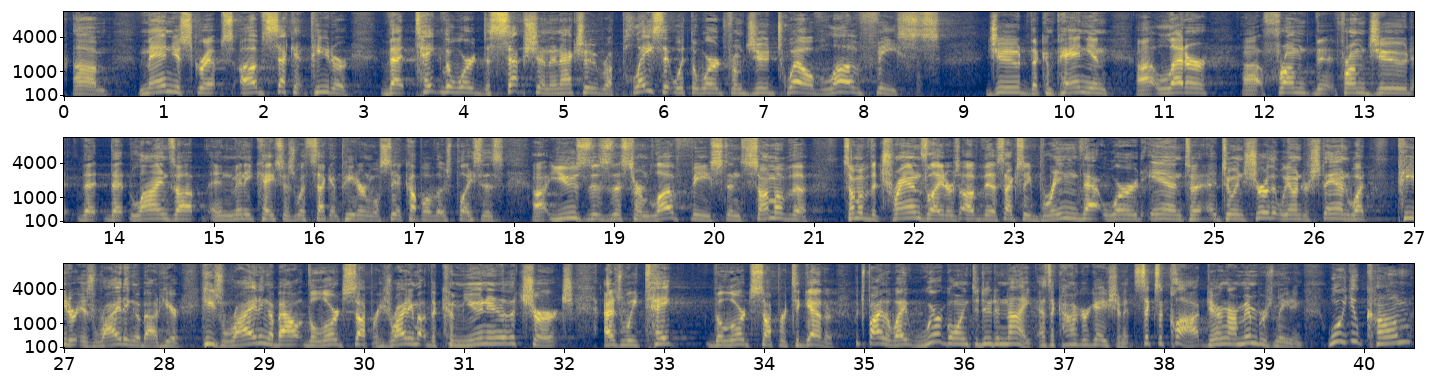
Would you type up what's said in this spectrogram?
um, manuscripts of Second Peter that take the word deception and actually replace it with the word from Jude 12, love feasts. Jude, the companion uh, letter uh, from, the, from Jude that, that lines up in many cases with Second Peter, and we'll see a couple of those places, uh, uses this term love feast, and some of the some of the translators of this actually bring that word in to, to ensure that we understand what Peter is writing about here. He's writing about the Lord's Supper, he's writing about the communion of the church as we take the Lord's Supper together, which, by the way, we're going to do tonight as a congregation at six o'clock during our members' meeting. Will you come?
